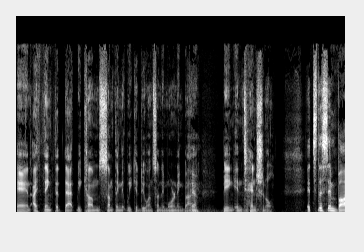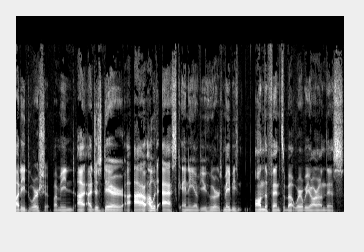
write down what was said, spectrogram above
and I think that that becomes something that we could do on Sunday morning by Yeah. being intentional. It's this embodied worship. I mean, I, I just dare, I, I would ask any of you who are maybe on the fence about where we are on this.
